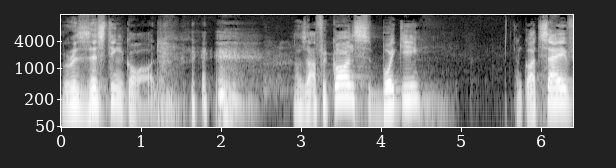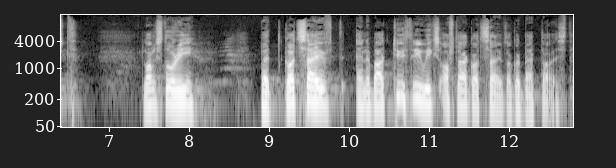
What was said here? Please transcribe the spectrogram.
resisting God. I was Afrikaans, boykie, got saved. Long story, but got saved, and about two, three weeks after I got saved, I got baptized.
